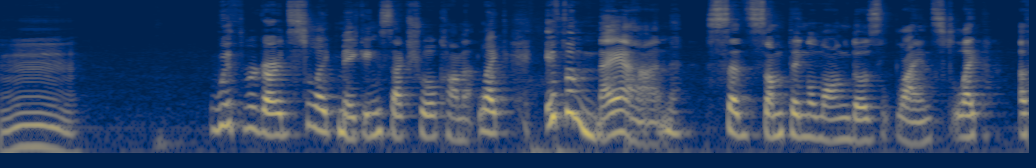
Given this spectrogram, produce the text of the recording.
mm. with regards to like making sexual comment. Like if a man said something along those lines, like a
